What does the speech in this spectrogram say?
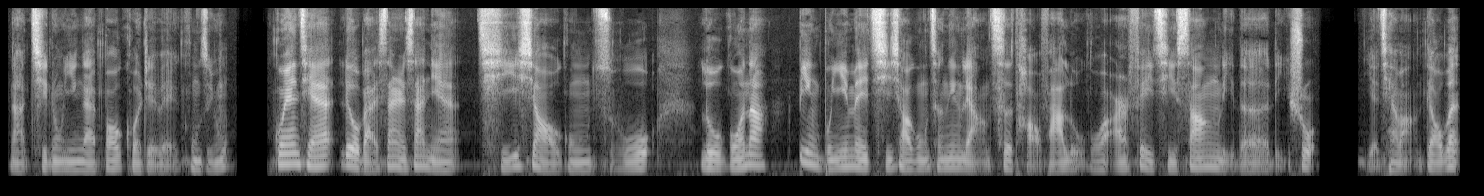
那其中应该包括这位公子雍。公元前六百三十三年，齐孝公卒，鲁国呢？并不因为齐孝公曾经两次讨伐鲁国而废弃丧礼的礼数，也前往吊问，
